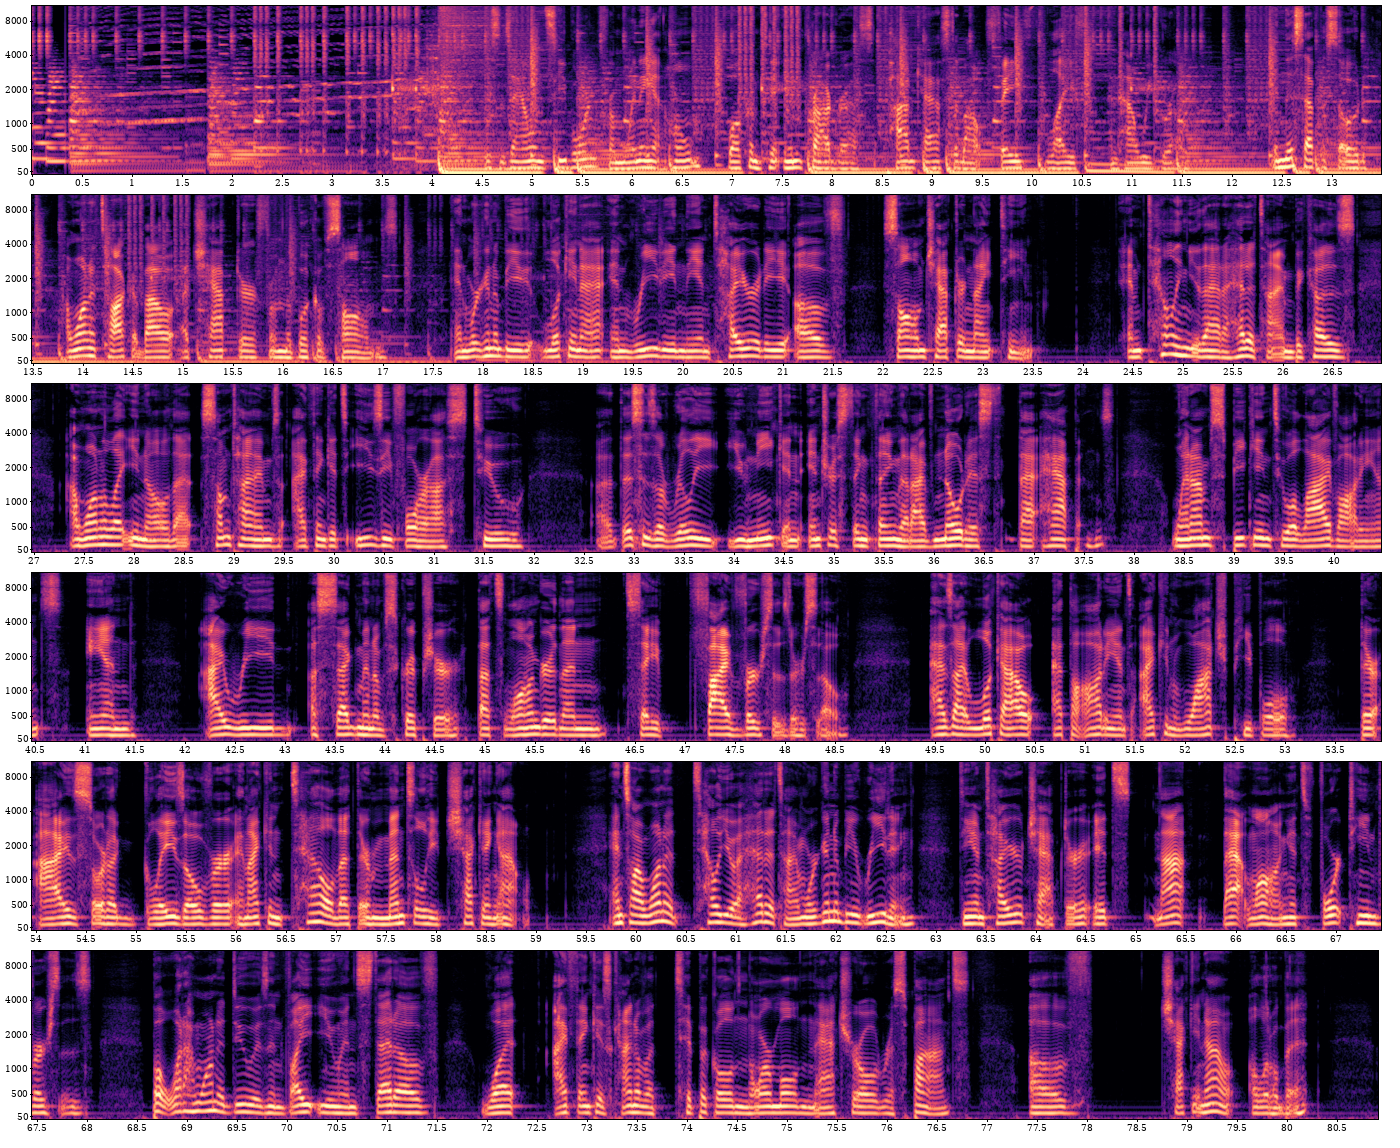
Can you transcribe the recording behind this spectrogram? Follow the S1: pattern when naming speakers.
S1: This is Alan Seaborn from Winning at Home. Welcome to In Progress, a podcast about faith, life, and how we grow. In this episode, I want to talk about a chapter from the book of Psalms. And we're going to be looking at and reading the entirety of Psalm chapter 19. I'm telling you that ahead of time because I want to let you know that sometimes I think it's easy for us to. Uh, this is a really unique and interesting thing that I've noticed that happens when I'm speaking to a live audience and I read a segment of scripture that's longer than, say, five verses or so. As I look out at the audience, I can watch people their eyes sort of glaze over, and I can tell that they're mentally checking out. And so I want to tell you ahead of time, we're going to be reading the entire chapter. It's not that long, it's 14 verses. But what I want to do is invite you instead of what I think is kind of a typical, normal, natural response of checking out a little bit.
